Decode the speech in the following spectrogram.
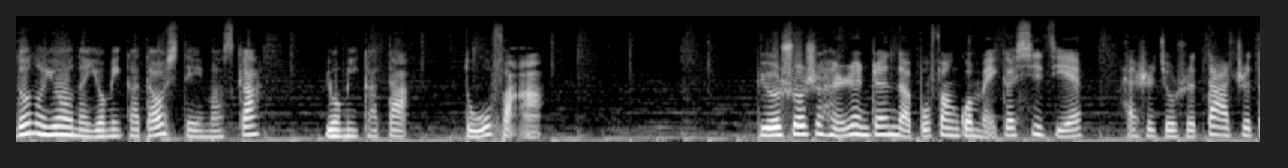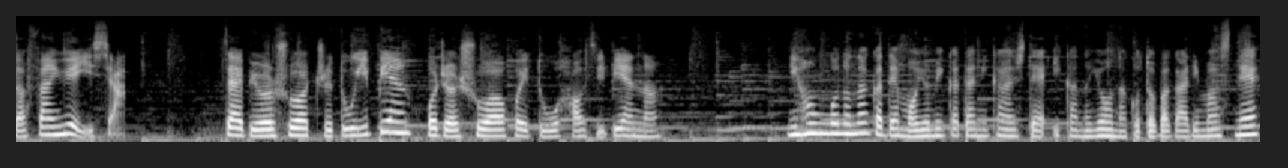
どのような読み方をしていますか？読み方，读法。比如说是很认真的，不放过每个细节，还是就是大致的翻阅一下？ 再比如说只读一遍，或者说会读好几遍呢？日本語の中でも読み方に関して以下のような言葉がありますね。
